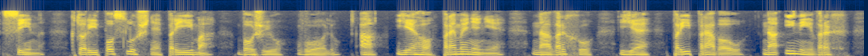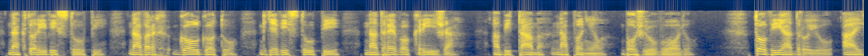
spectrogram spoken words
syn, ktorý poslušne prijíma Božiu vôľu. A jeho premenenie na vrchu je prípravou na iný vrch, na ktorý vystúpi, na vrch Golgotu, kde vystúpi na drevo kríža, aby tam naplnil Božiu vôľu. To vyjadrujú aj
